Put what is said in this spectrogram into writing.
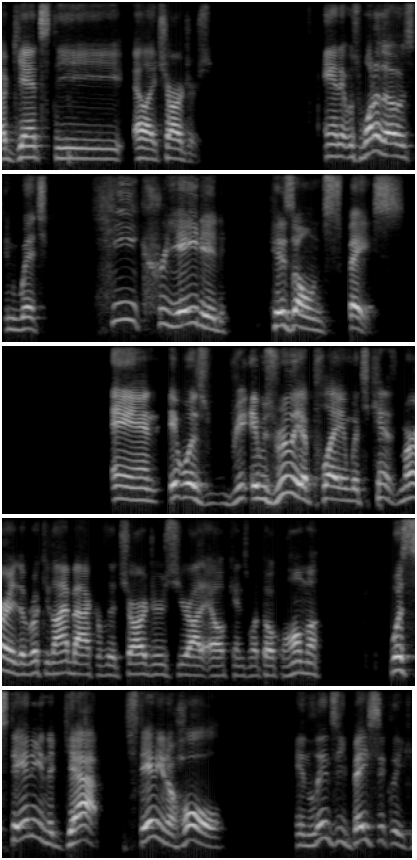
against the LA Chargers. And it was one of those in which he created his own space. And it was re- it was really a play in which Kenneth Murray, the rookie linebacker for the Chargers here out of Elkins, went to Oklahoma, was standing in the gap, standing in a hole, and Lindsay basically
